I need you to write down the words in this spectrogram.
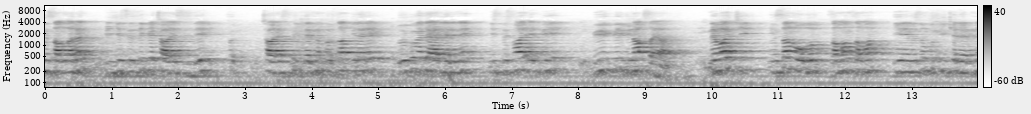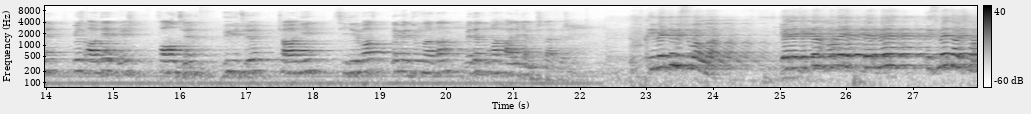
İnsanların bilgisizlik ve çaresizlik, çaresizliklerini fırsat bilerek duygu ve değerlerini istismar etmeyi büyük bir günah sayar. Ne var ki insanoğlu zaman zaman dinimizin bu ilkelerini göz ardı etmiş, falcı, büyücü, kahin, sihirbaz ve medyumlardan medet umar hale gelmişlerdir. Kıymetli Müslümanlar, gelecekten haber verme, kısmet açma,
